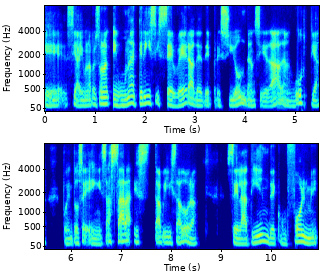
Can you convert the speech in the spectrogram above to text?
que si hay una persona en una crisis severa de depresión, de ansiedad, de angustia, pues entonces en esa sala estabilizadora se la atiende conforme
